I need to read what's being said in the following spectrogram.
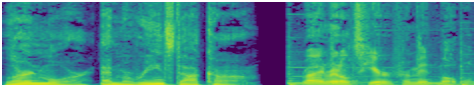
Learn more at marines.com. Ryan Reynolds here from Mint Mobile.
